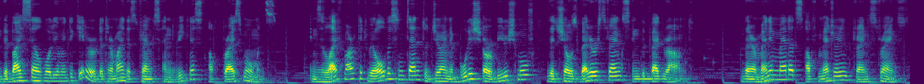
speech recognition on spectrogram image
The buy-sell volume indicator determines the strength and weakness of price movements. In the live market, we always intend to join a bullish or bearish move that shows better strength in the background. There are many methods of measuring trend strength.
